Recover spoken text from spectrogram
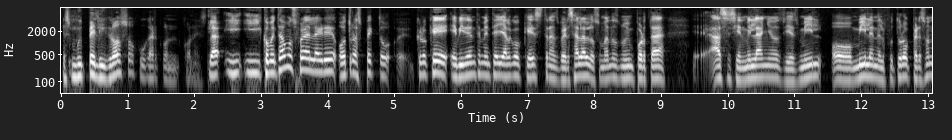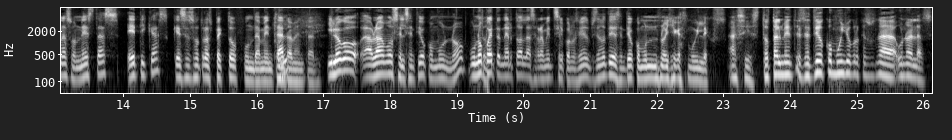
Es muy peligroso jugar con, con esto. Claro, y, y, comentábamos fuera del aire otro aspecto. Eh, creo que evidentemente hay algo que es transversal a los humanos, no importa eh, hace cien mil años, diez mil o mil en el futuro, personas honestas, éticas, que ese es otro aspecto fundamental. Fundamental. Y luego hablábamos el sentido común, ¿no? Uno puede tener todas las herramientas y el conocimiento, pero si no tiene sentido común no llegas muy lejos. Así es, totalmente. El sentido común yo creo que es una, una de las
